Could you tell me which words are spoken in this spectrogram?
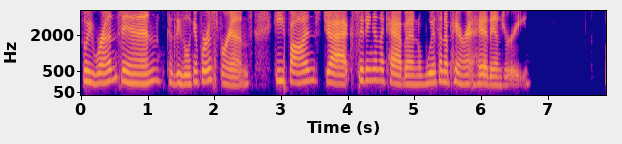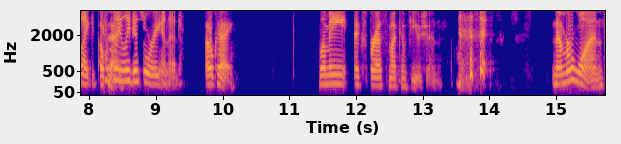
So he runs in because he's looking for his friends. He finds Jack sitting in the cabin with an apparent head injury, like Okay. completely disoriented. Okay. Let me express my confusion. Number one,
